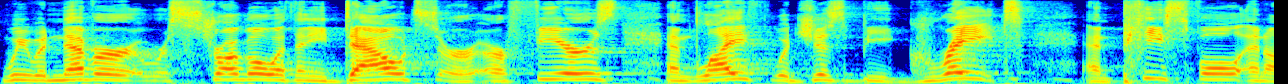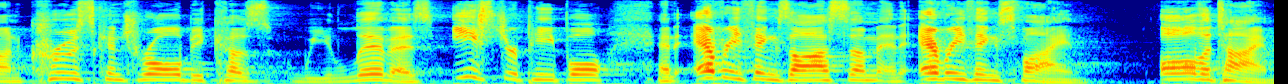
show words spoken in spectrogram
We would never struggle with any doubts or, or fears. And life would just be great and peaceful and on cruise control because we live as Easter people and everything's awesome and everything's fine all the time.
